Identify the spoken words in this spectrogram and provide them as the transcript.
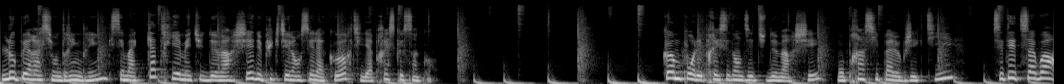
L'opération Drink Drink, c'est ma quatrième étude de marché depuis que j'ai lancé la cohorte il y a presque 5 ans. Comme pour les précédentes études de marché, mon principal objectif, c'était de savoir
